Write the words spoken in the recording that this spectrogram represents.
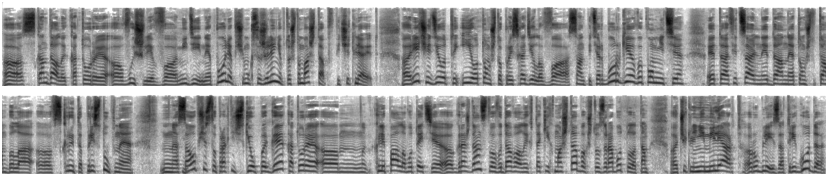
э, скандалы, которые э, вышли в медийное поле. Почему, к сожалению? Потому что масштаб впечатляет. Э, речь идет и о том, что происходило в Санкт-Петербурге, вы помните, это официальные данные о том, что там было э, вскрыто преступное сообщество, практически ОПГ, которое э, клепало вот эти гражданства, выдавало их в таких масштабах, что заработало заработала там э, чуть ли не миллиард рублей за три года.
